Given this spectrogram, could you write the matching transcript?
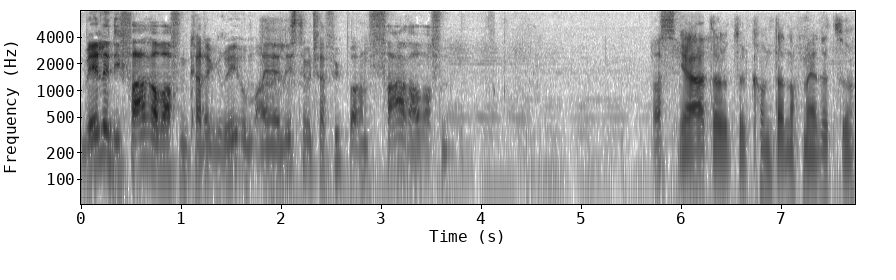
Wähle die Fahrerwaffen-Kategorie, um eine Liste mit verfügbaren Fahrerwaffen. Was? Ja, da, da kommt dann noch mehr dazu.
